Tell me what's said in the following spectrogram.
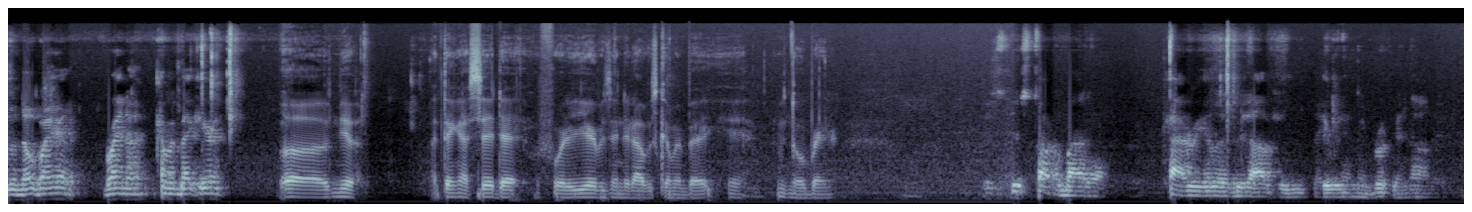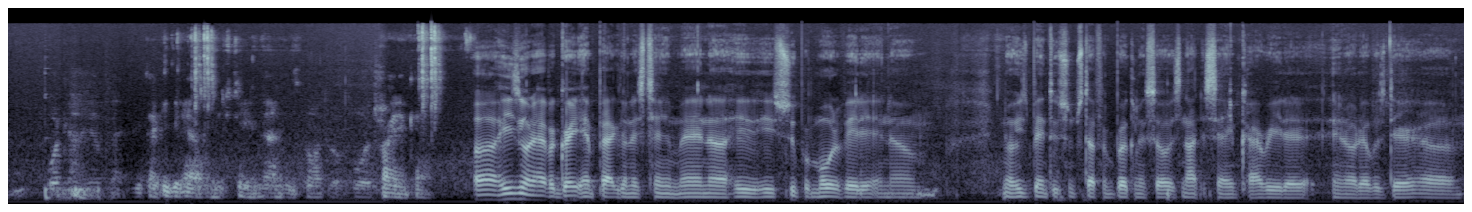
was a no-brainer, brainer coming back here? Uh, yeah. I think I said that before the year was ended. I was coming back. Yeah, it was no brainer. Just, just talk about uh, Kyrie a little bit. Obviously, you played with him in Brooklyn and all that. What kind of impact do you think he can have on this team now that he's going to a full training camp? Uh, he's going to have a great impact on this team, man. Uh, he, he's super motivated, and um, you know he's been through some stuff in Brooklyn, so it's not the same Kyrie that you know that was there. Um,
